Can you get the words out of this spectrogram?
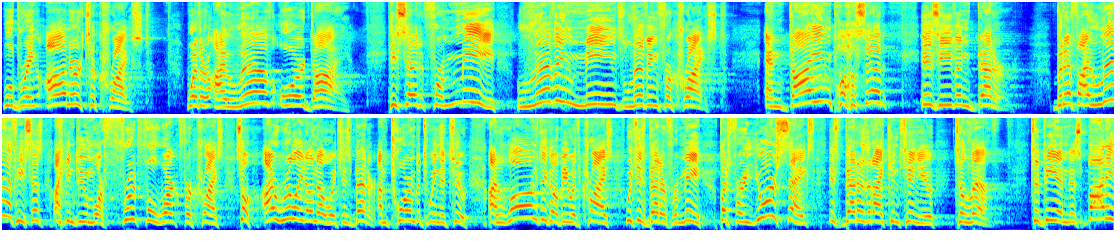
will bring honor to Christ, whether I live or die. He said, For me, living means living for Christ. And dying, Paul said, is even better. But if I live, he says, I can do more fruitful work for Christ. So I really don't know which is better. I'm torn between the two. I long to go be with Christ, which is better for me, but for your sakes, it's better that I continue to live. To be in this body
